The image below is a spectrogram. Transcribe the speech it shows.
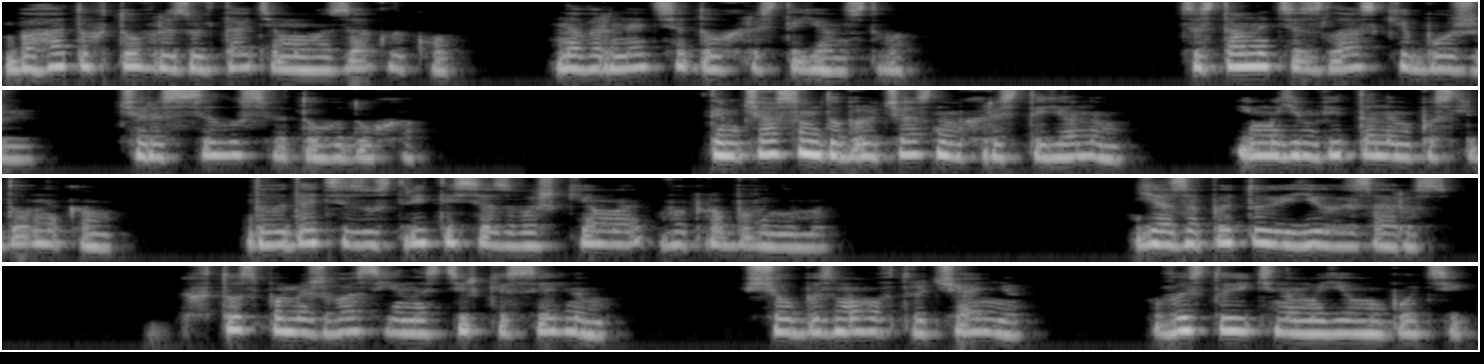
Багато хто в результаті мого заклику навернеться до християнства. Це станеться з ласки Божої через силу Святого Духа. Тим часом доброчесним християнам і моїм відданим послідовникам доведеться зустрітися з важкими випробуваннями. Я запитую їх зараз хто з поміж вас є настільки сильним, що без мого втручання вистоїть на моєму боці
